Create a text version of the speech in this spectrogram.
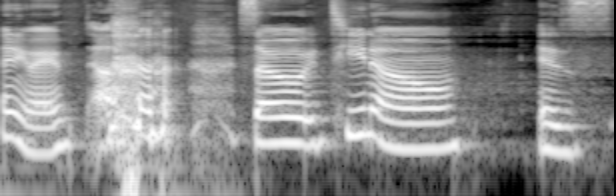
Anyway, so Tino is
